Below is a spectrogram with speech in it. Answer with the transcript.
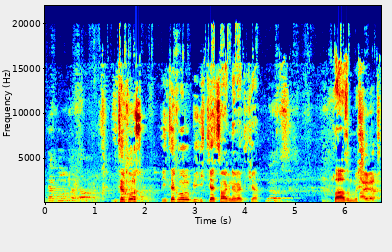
Interkolum da daha. Intercooler, Intercooler bir ihtiyaç sahibine verdik ya. Lazımmış. Hayret.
